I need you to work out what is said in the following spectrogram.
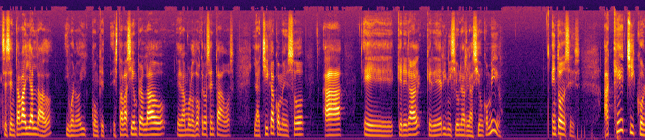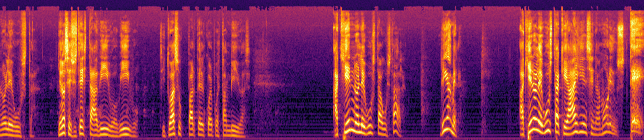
se sentaba ahí al lado, y bueno, y con que estaba siempre al lado, éramos los dos que nos sentábamos, la chica comenzó a eh, querer, querer iniciar una relación conmigo. Entonces, ¿A qué chico no le gusta? Yo no sé si usted está vivo, vivo, si todas sus partes del cuerpo están vivas. ¿A quién no le gusta gustar? Dígame. ¿A quién no le gusta que alguien se enamore de usted?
